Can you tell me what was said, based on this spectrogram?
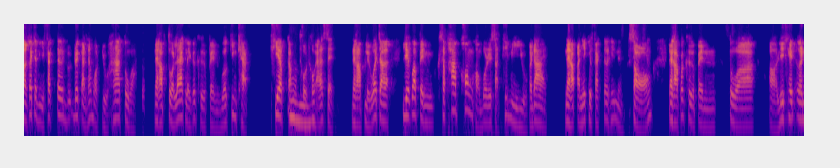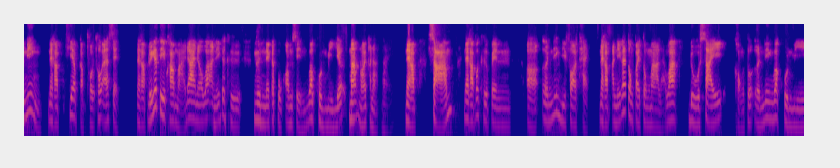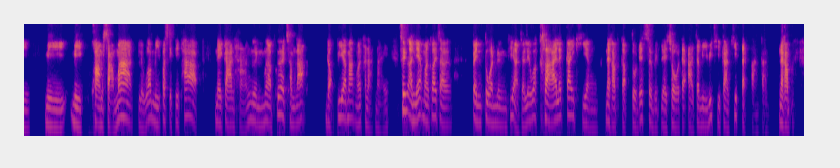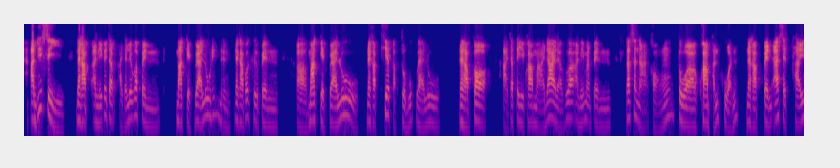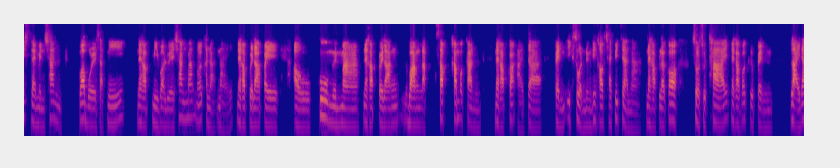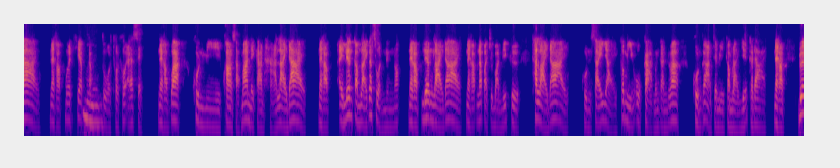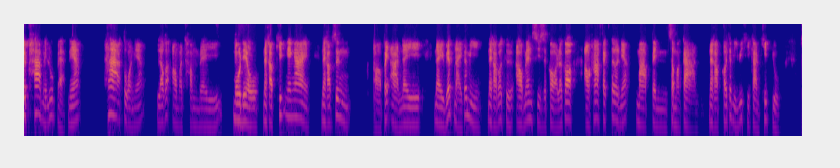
มันก็จะมีแฟกเตอร์ด้วยกันทั้งหมดอยู่ 5 ตัวนะครับ ตัวแรกเลยก็คือเป็น working cap เทียบกับ total asset นะครับหรือว่าจะเรียกว่าเป็นสภาพคล่องของบริษัทที่มีอยู่ก็ได้นะครับอันนี้คือแฟกเตอร์ที่1 2นะครับก็คือเป็นตัว retain earning นะครับเทียบกับ total asset นะครับหรือจะตีความหมายได้นะว่าอันนี้ก็คือเงินในกระปุกออมสินว่าคุณมีเยอะมากน้อยขนาดไหนนะครับสามนะครับก็คือเป็น earning before tax นะครับอันนี้ก็ตรงไปตรงมาแหละว่าดูไซส์ของตัว e a r n i n g ว่าคุณมีมีมีความสามารถหรือว่ามีประสิทธิภาพ ในการหาเงินเมื่อเพื่อชำระดอกเบี้ยมากน้อยขนาดไหน ซึ่งอันนี้มันก็จะเป็นตัวหนึ่งที่อาจจะเรียกว่าคล้ายและใกล้เคียงนะครับกับตัว debt service ratio แต่อาจจะมีวิธีการคิดแตกต่างกันนะครับอันที่สี่นะครับอันนี้ก็จะอาจจะเรียกว่าเป็น market value นิดนึงนะครับก็คือเป็น market value นะครับเทียบกับตัว book value นะครับก็อาจจะตีความหมายได้แหละว่าอันนี้มันเป็นลักษณะของตัวความผันผวนนะครับเป็น asset price dimension ว่าบริษัทนี้ นะครับมี valuation มากน้อยขนาดไหนนะครับเวลาไปเอากู้เงินมานะครับไปวางวางหลักทรัพย์ค้ำประกันนะครับก็อาจจะเป็นอีกส่วนหนึ่งที่เขาใช้พิจารณานะครับ แล้วก็ส่วนสุดท้ายนะครับก็คือเป็นรายได้นะครับเมื่อเทียบกับตัว total asset นะครับว่าคุณมีความสามารถในการหารายได้นะครับไอ้เรื่องกำไรก็ส่วนหนึ่งเนาะนะครับเรื่องรายได้นะครับณปัจจุบันนี้คือถ้ารายได้คุณไซส์ใหญ่ก็มีโอกาสเหมือนกันว่า คุณก็อาจจะมีกำไรเยอะก็ได้นะครับ ด้วยภาพในรูปแบบเนี้ยห้าตัวเนี้ยแล้วก็เอามาทำในโมเดลนะครับ คิดง่าย ๆนะครับ ซึ่งไปอ่านในในเว็บไหนก็มีนะครับ ก็คือ Alman C score แล้วก็เอา5 factor เนี้ยมาเป็นสมการนะครับเขาจะมีวิธีการคิดอยู่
